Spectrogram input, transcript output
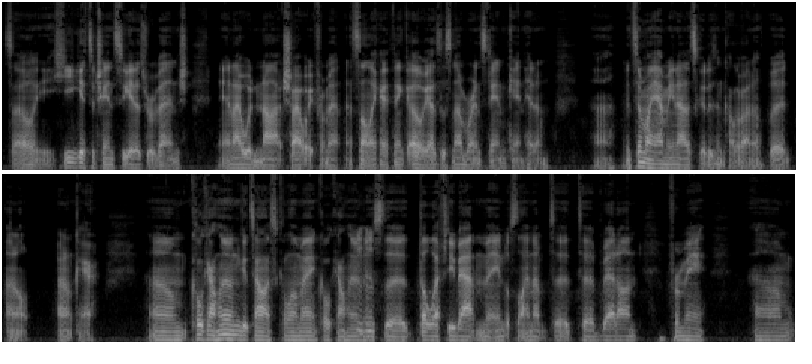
So he gets a chance to get his revenge, and I would not shy away from it. It's not like I think, oh, he has this number and Stan can't hit him. Uh, it's in Miami, not as good as in Colorado, but I don't, I don't care. Um, Cole Calhoun gets Alex Colome. Cole Calhoun Mhm. is the, the lefty bat in the Angels lineup to, to bet on for me. Um,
